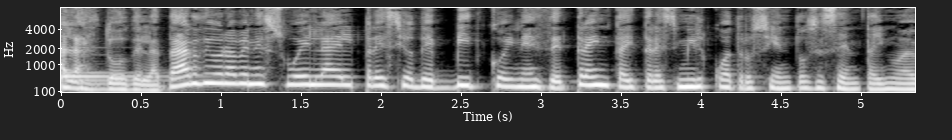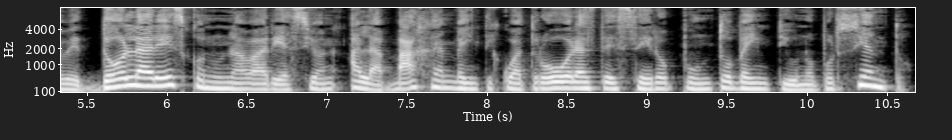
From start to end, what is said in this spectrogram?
A las 2 de la tarde, hora Venezuela, el precio de Bitcoin es de 33.469 dólares con una variación a la baja en 24 horas de 0.21%.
